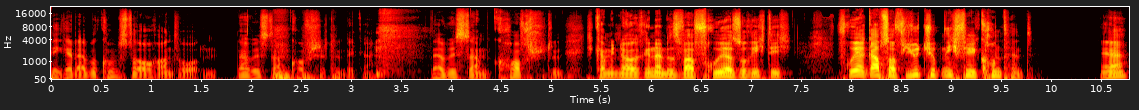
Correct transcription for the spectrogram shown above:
Digga, da bekommst du auch Antworten. Da bist du am Kopfschütteln, Digga. Da bist du am Kopfschütteln. Ich kann mich noch erinnern, das war früher so richtig. Früher gab es auf YouTube nicht viel Content. Ja?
